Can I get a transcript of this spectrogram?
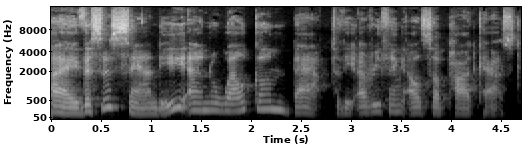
Hi, this is Sandy, and welcome back to the Everything Elsa podcast.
